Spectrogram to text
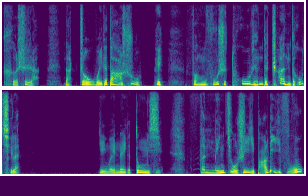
可是啊，那周围的大树。嘿，仿佛是突然的颤抖起来，因为那个东西分明就是一把利斧。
